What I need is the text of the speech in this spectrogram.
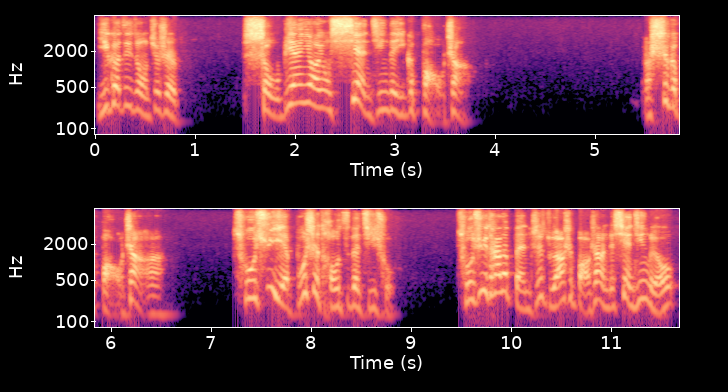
一个这种就是手边要用现金的一个保障啊，是个保障啊。储蓄也不是投资的基础，储蓄它的本质主要是保障你的现金流，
